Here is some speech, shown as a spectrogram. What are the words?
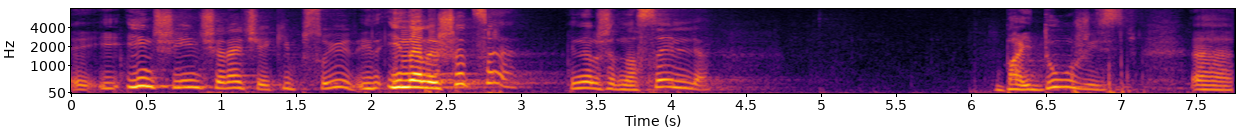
і інші інші речі, які псують. І, не лише це, і не лише насилля, байдужість, е,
